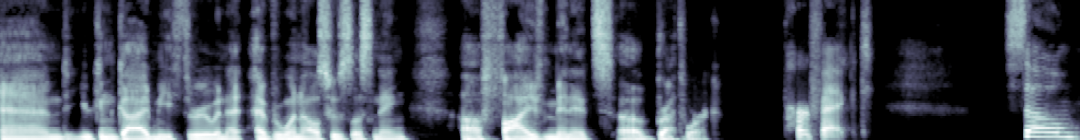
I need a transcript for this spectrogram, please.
and you can guide me through and everyone else who's listening uh, five minutes of breath work perfect so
